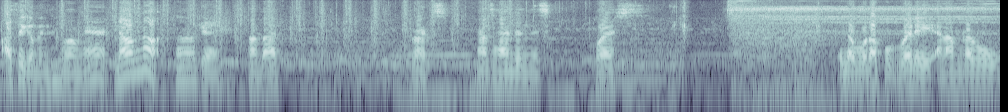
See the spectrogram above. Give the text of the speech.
I think I'm in the wrong area. No, I'm not. Oh, okay, my bad. Right, now to hand in this quest. I leveled up already and I'm level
